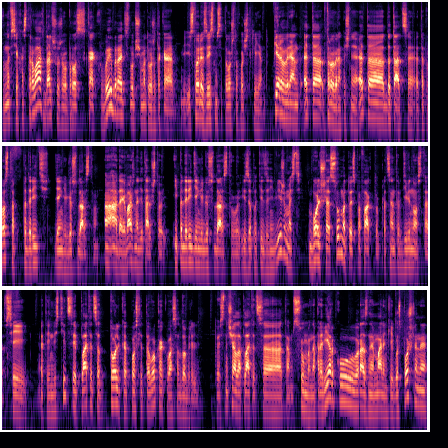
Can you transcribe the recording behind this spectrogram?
на всех островах. Дальше уже вопрос, как выбрать. В общем, это уже такая история в зависимости от того, что хочет клиент. Первый вариант, это, второй вариант, точнее, это дотация. Это просто подарить деньги государству. А, а, да, и важная деталь, что и подарить деньги государству, и заплатить за недвижимость, большая сумма, то есть по факту процентов 90 от всей этой инвестиции, платится только после того, как вас одобрили. То есть сначала платятся там суммы на проверку, разные маленькие госпошлины,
